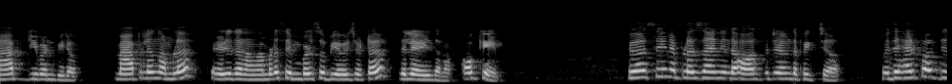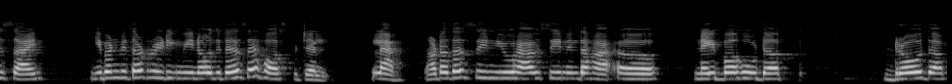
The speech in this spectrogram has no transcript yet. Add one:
map given below മാപ്പിൽ നമ്മൾ എഴുതണം നമ്മുടെ സിമ്പിൾസ് ഉപയോഗിച്ചിട്ട് ഇതിൽ എഴുതണം okay You have seen a plus sign in the hospital in the picture. With the help of this sign, even without reading, we know that it is a hospital. Lamp. What other scene you have seen in the uh, neighborhood? Uh, draw them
